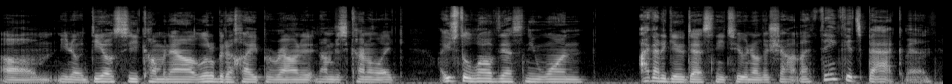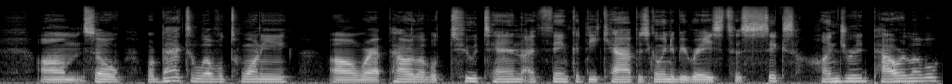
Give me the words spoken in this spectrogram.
um, you know, DLC coming out, a little bit of hype around it, and I'm just kind of like, I used to love Destiny 1. I gotta give Destiny 2 another shot, and I think it's back, man. Um, so we're back to level 20. Uh, we're at power level 210. I think the cap is going to be raised to 600 power level.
